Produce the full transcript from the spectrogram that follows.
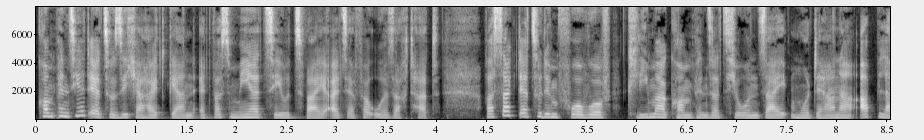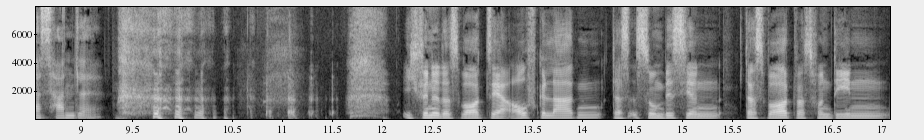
kompensiert er zur Sicherheit gern etwas mehr CO2, als er verursacht hat. Was sagt er zu dem Vorwurf, Klimakompensation sei moderner Ablasshandel? Ich finde das Wort sehr aufgeladen. Das ist so ein bisschen das Wort, was von denen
